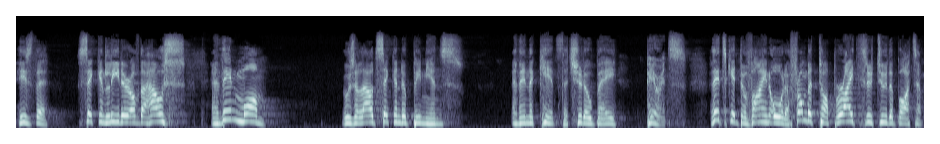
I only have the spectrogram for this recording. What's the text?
he's the second leader of the house. And then mom, who's allowed second opinions. And then the kids that should obey parents. Let's get divine order from the top right through to the bottom.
